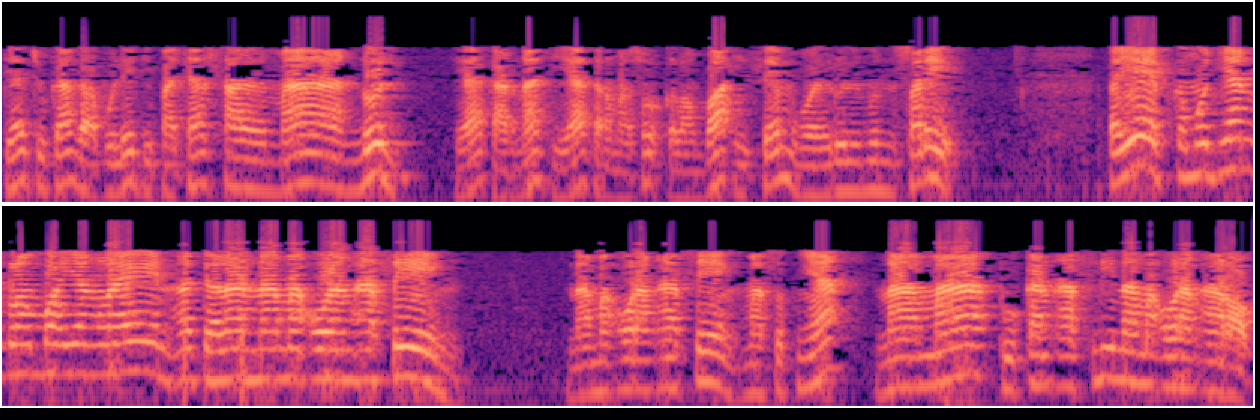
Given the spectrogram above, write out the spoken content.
dia juga nggak boleh dibaca Salmanun, ya karena dia termasuk kelompok isim ghairul munsharif. Baik, kemudian kelompok yang lain adalah nama orang asing. Nama orang asing, maksudnya nama bukan asli nama orang Arab,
